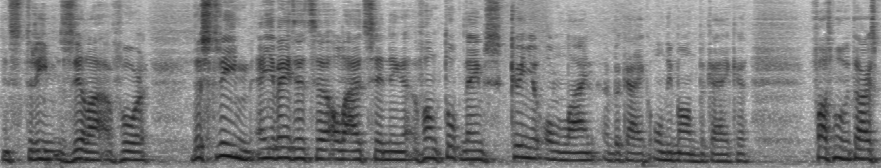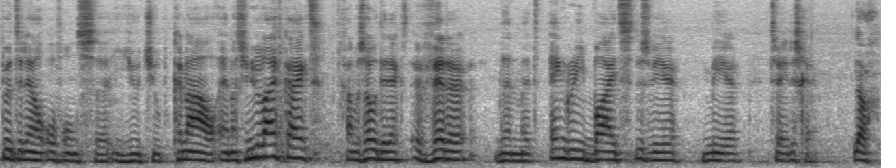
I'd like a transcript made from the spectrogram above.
En Streamzilla voor de stream. En je weet het, eh, alle uitzendingen van Topnames kun je online bekijken, on-demand bekijken fastmovingtargets.nl of ons eh, YouTube kanaal. En als je nu live kijkt, gaan we zo direct verder dan met Angry Bites. Dus weer meer tweede scherm. Dag.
